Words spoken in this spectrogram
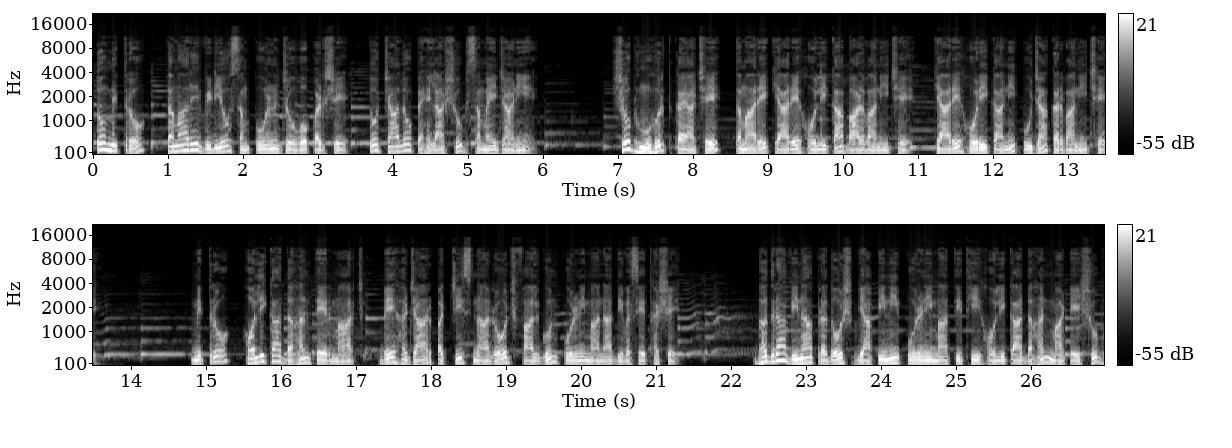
તો મિત્રો, તમારે વીડિયો સંપૂર્ણ જોવો પડશે, તો ચાલો પહેલા શુભ સમય જાણીએ. શુભ મુહૂર્ત કયા છે? તમારે ક્યારે હોલિકા બાળવાની છે? ક્યારે હોલિકાની પૂજા કરવાની છે? મિત્રો, હોલિકા દહન તેર માર્ચ, બે હજાર પચીસના રોજ ફાલ્ગુન પૂર્ણિમાના દિવસે થશે. ભદ્રા વિના પ્રદોષ વ્યાપીની પૂર્ણિમા તિથિ હોલિકા દહન માટે શુભ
